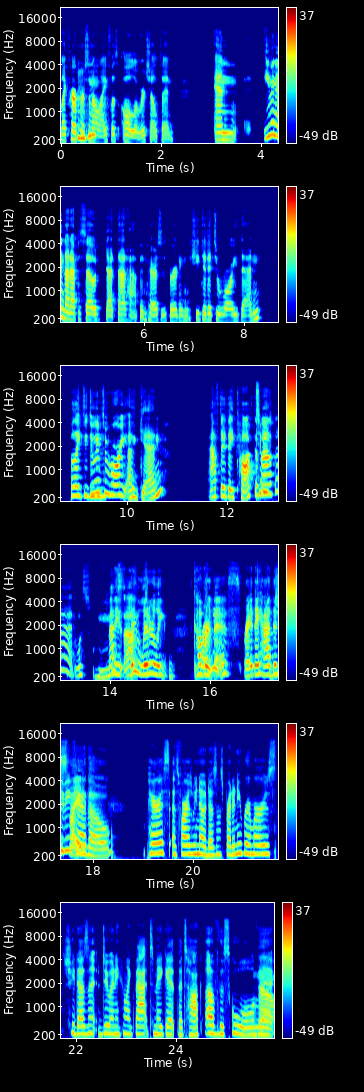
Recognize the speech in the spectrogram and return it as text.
like her Mhm. personal life was all over Chilton. And even in that episode that that happened, Paris is burning, she did it to Rory then. But like to do it Mhm. to Rory again after they talked To be- about that was They, messed up. they literally covered Right? this, right? They had this to be fight. fair, though, Paris, as far as we know, doesn't spread any rumors. She doesn't do anything like that to make it the talk of the school that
